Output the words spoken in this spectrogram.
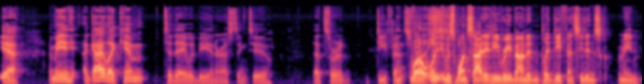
yeah, I mean, a guy like him today would be interesting too. That sort of defense. Well, first. it was one sided. He rebounded and played defense. He didn't. sc- I mean,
